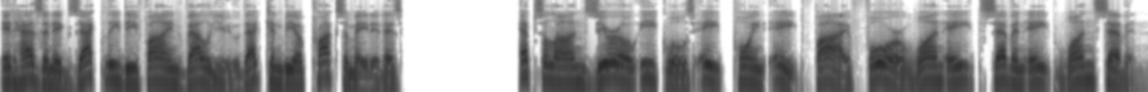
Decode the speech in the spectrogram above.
It has an exactly defined value that can be approximated as epsilon 0 equals 8.854187817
